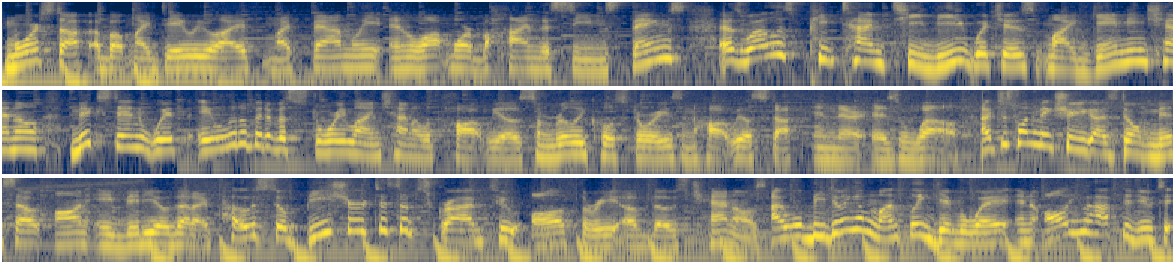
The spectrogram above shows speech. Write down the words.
more stuff about my daily life, my family, and a lot more behind the scenes things, as well as Peak Time TV, which is my gaming channel, mixed in with a little bit of a storyline channel with Hot Wheels, some really cool stories and Hot Wheels stuff in there as well. I just want to make sure you guys don't miss out on a video that I post, so be sure to subscribe to all three of those channels. I will be doing a monthly giveaway and all you have to do to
